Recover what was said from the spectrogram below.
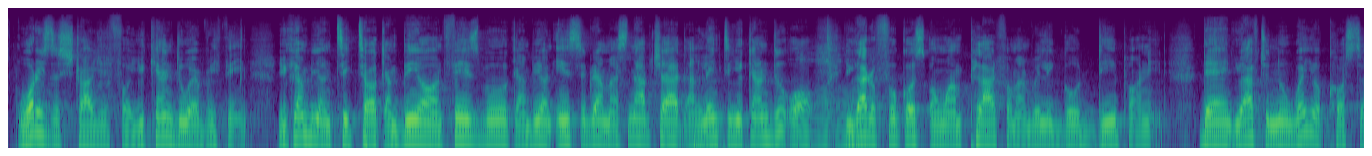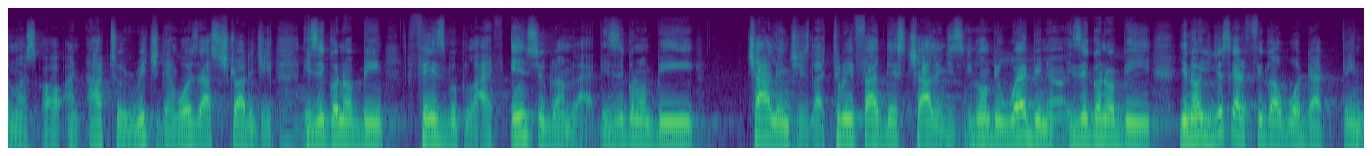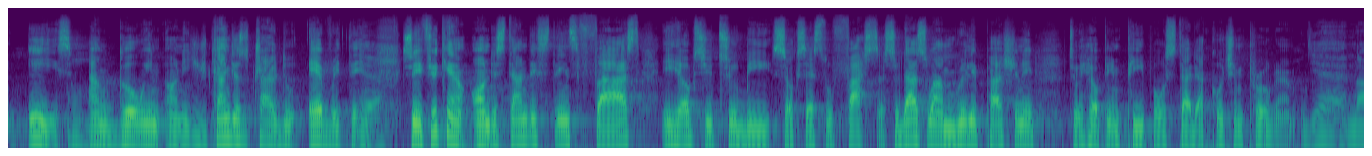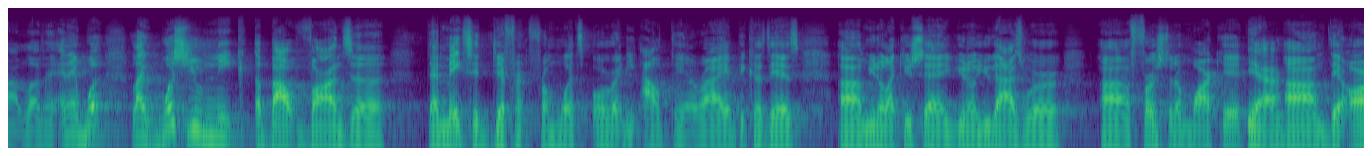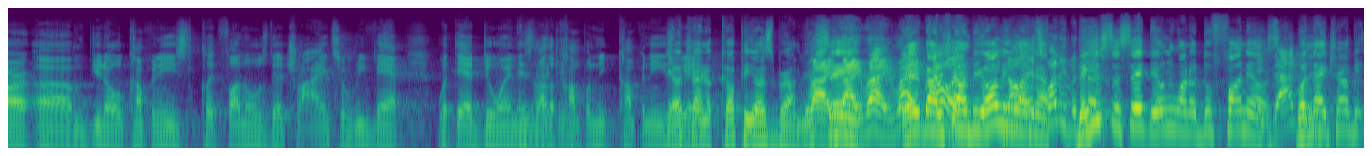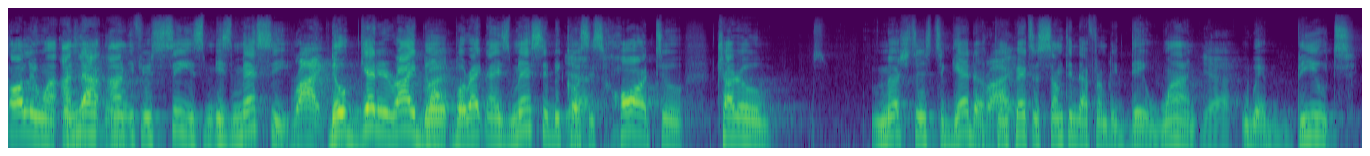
What is the strategy for? You can't do everything. You can't be on TikTok and be on Facebook and be on Instagram and Snapchat and LinkedIn. You can't do all. You got to focus on one platform and really go deep on it. Then you have to know where your customers are and how to reach them. What's that strategy? Mm-hmm. Is it going to be Facebook Live, Instagram Live? Is it going to be challenges, like three, five days challenges. It's gonna be webinar. Is it gonna be, you know, you just gotta figure out what that thing is Mm-hmm. and going on it. You can't just try to do everything. Yeah. So if you can understand these things fast, it helps you to be successful faster. So that's why I'm really passionate to helping people start their coaching program. Yeah, no, I love it. And then what, like, what's unique about Vonza that makes it different from what's already out there, right? Because there's, um, you know, like you said, you know, you guys were uh, first to the market. Yeah. Um, there are, um, you know, companies, ClickFunnels, they're trying to revamp what they're doing. There's other company companies. They're where- tong to copy us, bro. I'm just Right, saying. right, right, right. Everybody's No, trying to be all in no, one it's now. funny they used to say they only want to do funnels, Exactly. but now they're trying to be all in one. And now, Exactly. and if you see, it's, it's messy. Right. They'll get it right though, Right. but right now it's messy because Yeah. it's hard to try to merge things together Right. compared to something that from the day one Yeah. we were built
